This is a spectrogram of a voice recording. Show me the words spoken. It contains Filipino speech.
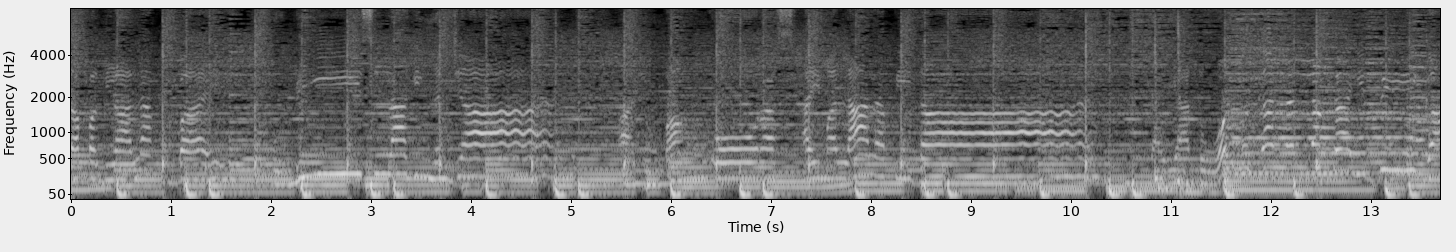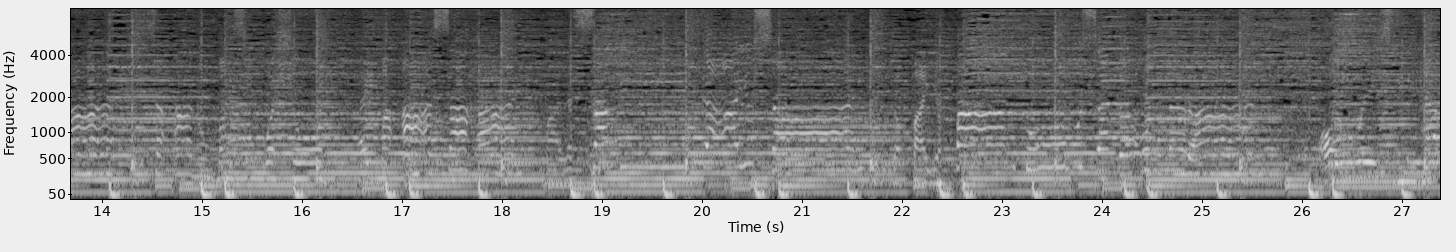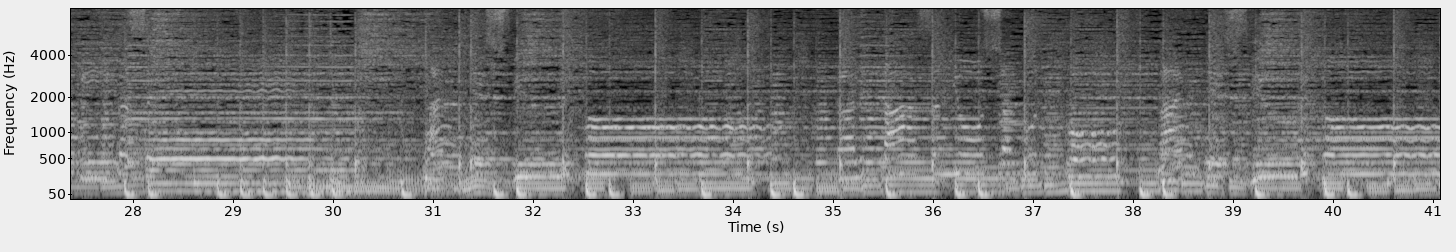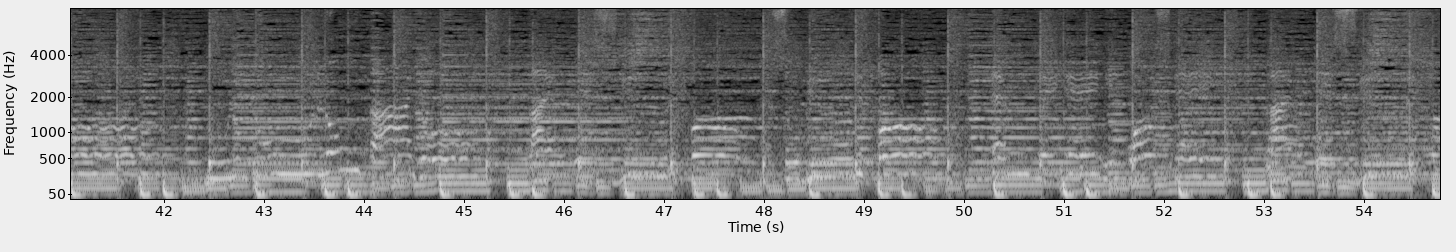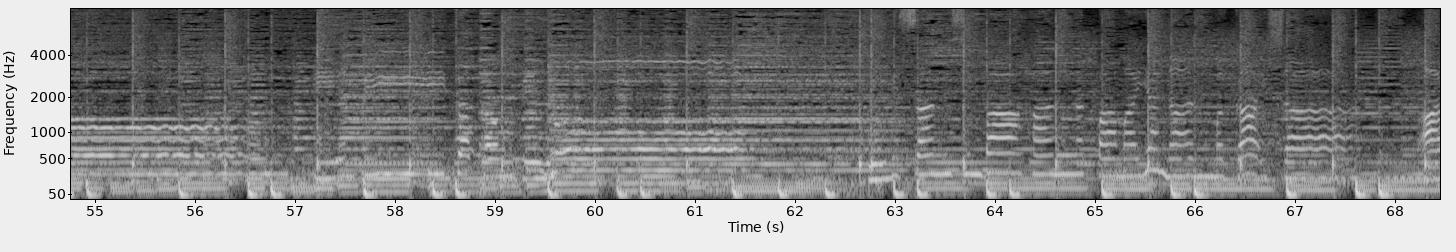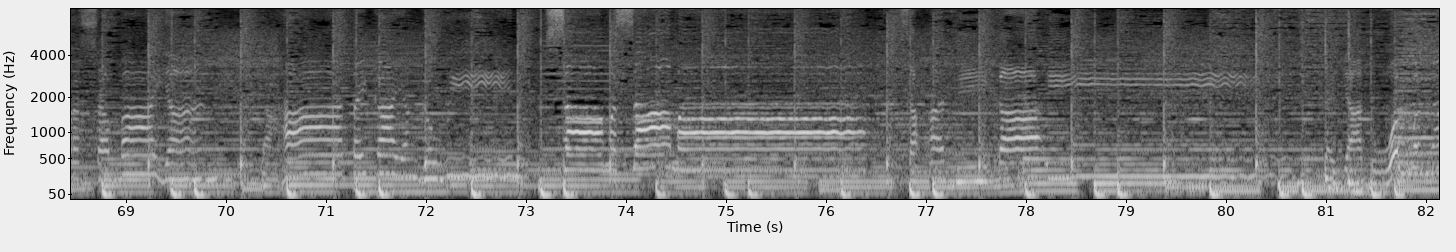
Sa paglalakbay. Pulis laging nandyan. Anumang oras ay malalapitan magkaisa. Para sa bayan Lahat ay kayang gawin. Sama-sama Sa adhikain Kaya tuwag magkaisa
